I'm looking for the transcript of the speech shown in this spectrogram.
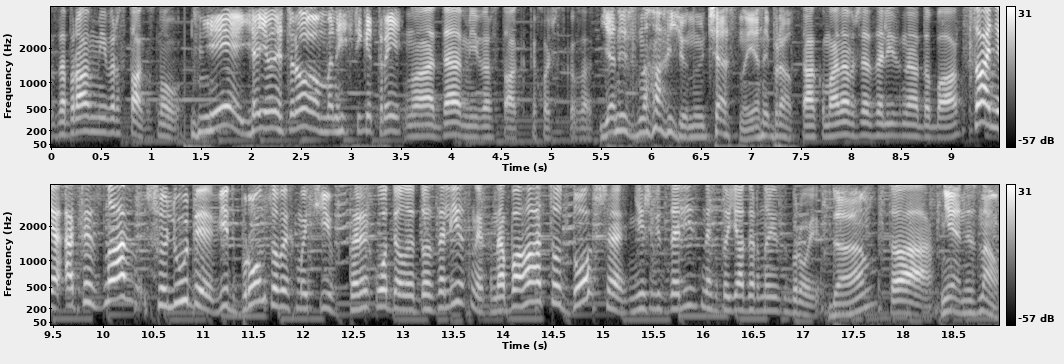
забрав мій верстак знову. Ні, я його не трогав, в мене їх тільки три. Ну а де мій верстак, ти хочеш сказати? Я не знаю, ну чесно, я не брав. Так, у мене вже залізна доба. Саня, а ти знав, що люди від бронзових мечів переходили до залізних набагато довше, ніж від залізних до ядерної зброї? Да? Так. Ні, не знав.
